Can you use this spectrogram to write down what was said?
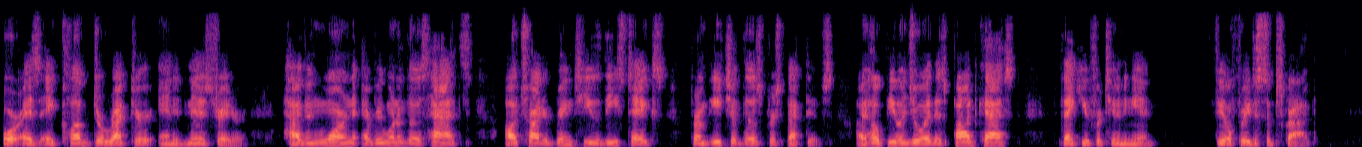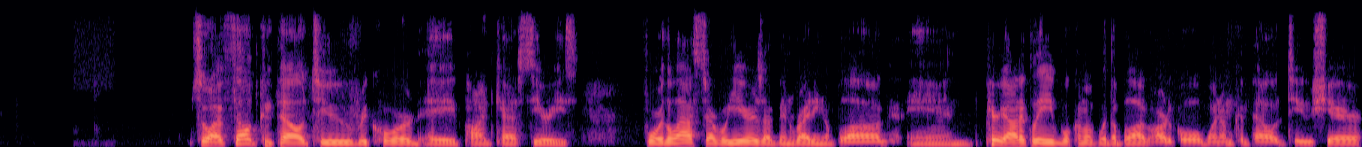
or as a club director and administrator. Having worn every one of those hats, I'll try to bring to you these takes from each of those perspectives. I hope you enjoy this podcast. Thank you for tuning in. Feel free to subscribe. So, I've felt compelled to record a podcast series. For the last several years, I've been writing a blog, and periodically we'll come up with a blog article when I'm compelled to share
